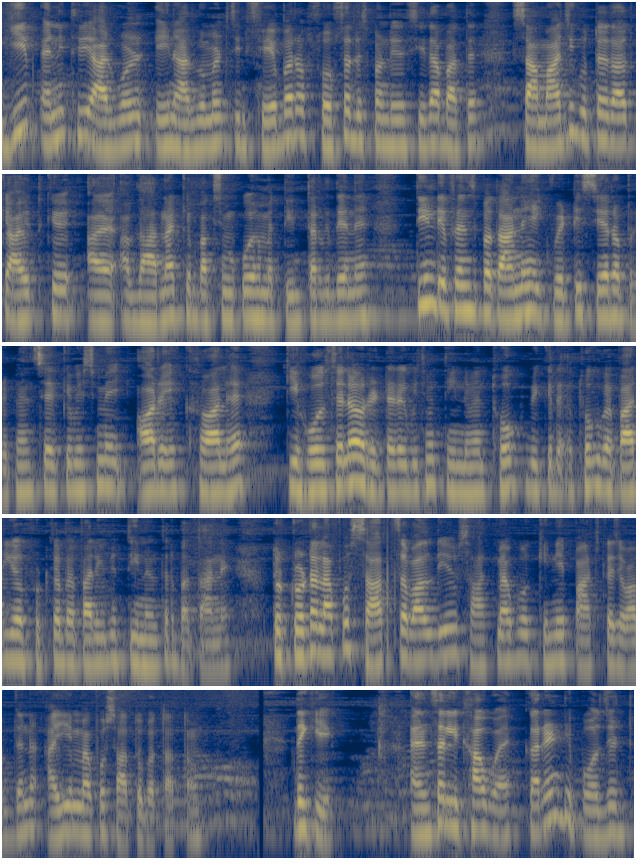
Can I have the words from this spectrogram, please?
give any three argument in arguments in favour of social responsibility सीधा बात है, सामाजिक उत्तरदायित्व के आयुक्त के अवधारणा के पक्ष में कोई हमें तीन तर्क देने हैं। तीन डिफरेंस बताने हैं इक्विटी शेयर और प्रेफरेंस शेयर के बीच में, और एक सवाल है कि होलसेलर और रिटेलर के बीच में तीन थोक थोक व्यापारी और फुटकर व्यापारी के बीच तीन अंतर बताने तो टोटल आपको सात सवाल दिए साथ में आपको किन्हीं पाँच का जवाब देना आइए मैं आपको सातों बताता हूँ। देखिए आंसर लिखा हुआ है current deposit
